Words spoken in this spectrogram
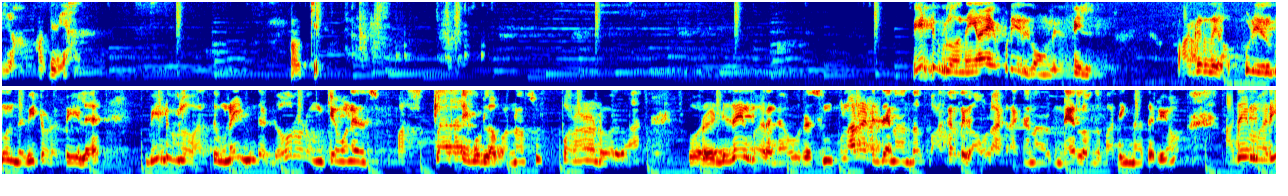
யா அப்படியா ஓகே. வீட்டுக்குள்ள வந்தீங்கன்னா எப்படி இருக்கும் உங்களுக்கு ஃபீல் பார்க்கறது அப்படி இருக்கும் இந்த வீட்டோட ஃபீல் வீட்டுக்குள்ள வரதுக்கு முன்னாடி இந்த டோரோட முக்கியமான ஃபர்ஸ்ட் கிளாஸ் டிகுட்ல பண்ண சூப்பரான டோர் தான். ஒரு டிசைன் பாருங்க. ஒரு சிம்பிளான டிசைனாக இருந்தாலும் பார்க்கறதுக்கு அவ்வளோ அட்ராக்ஷனாக இருக்கும். நேரில் வந்து பார்த்தீங்கன்னா தெரியும். அதே மாதிரி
